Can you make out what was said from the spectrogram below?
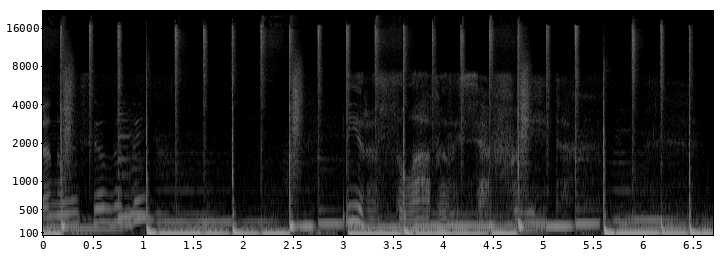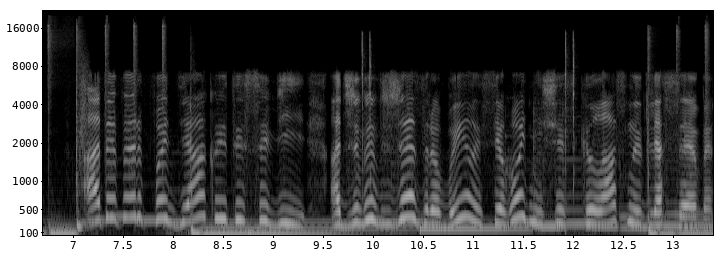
Потягнулися вдих. І розслабилися видих. А тепер подякуйте собі, адже ви вже зробили сьогодні щось класне для себе.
